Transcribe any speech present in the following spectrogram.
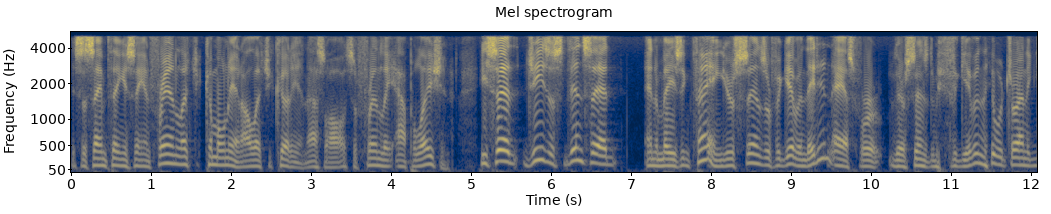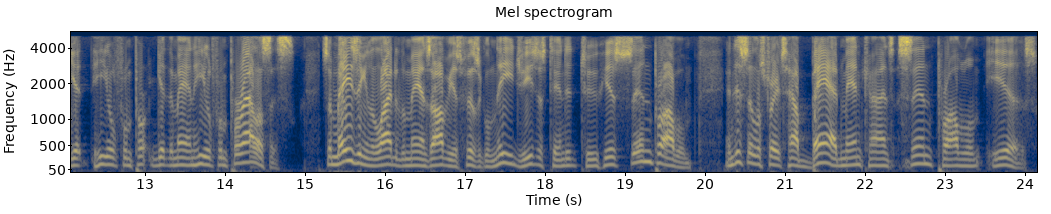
It's the same thing as saying, friend, let you come on in. I'll let you cut in. That's all. It's a friendly appellation. He said, Jesus then said an amazing thing. Your sins are forgiven. They didn't ask for their sins to be forgiven. They were trying to get healed from get the man healed from paralysis. It's amazing in the light of the man's obvious physical need, Jesus tended to his sin problem. And this illustrates how bad mankind's sin problem is.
